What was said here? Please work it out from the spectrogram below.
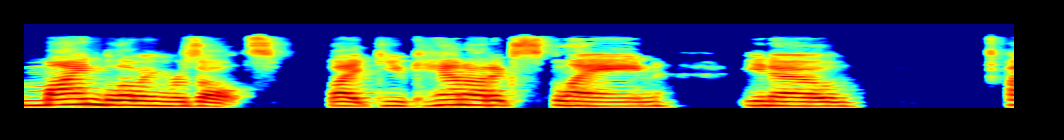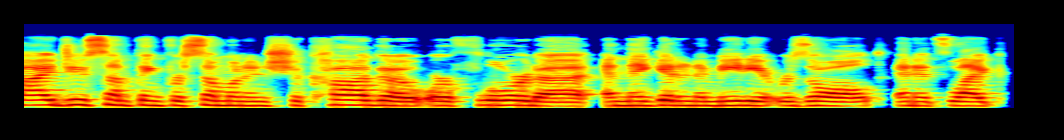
mind blowing results. Like you cannot explain, you know, I do something for someone in Chicago or Florida and they get an immediate result. And it's like,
